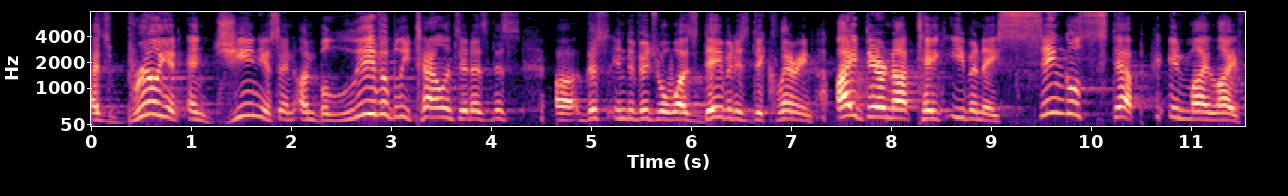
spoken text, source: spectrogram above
as brilliant and genius and unbelievably talented as this, uh, this individual was, David is declaring, I dare not take even a single step in my life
